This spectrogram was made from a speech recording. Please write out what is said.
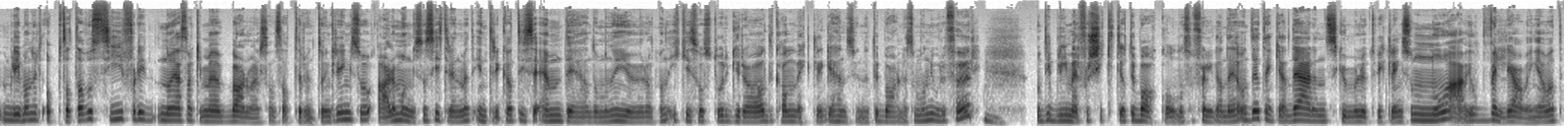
blir man litt opptatt av å si, fordi når jeg snakker med barnevernsansatte rundt omkring, så er det mange som sitter igjen med et inntrykk at disse MD-dommene gjør at man ikke i så stor grad kan vektlegge hensynet til barnet som man gjorde før. Og de blir mer forsiktige og tilbakeholdne som følge av det. Og det tenker jeg det er en skummel utvikling. Så nå er vi jo veldig avhengig av at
